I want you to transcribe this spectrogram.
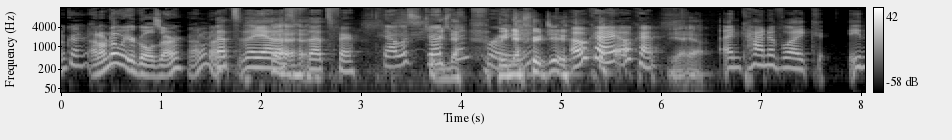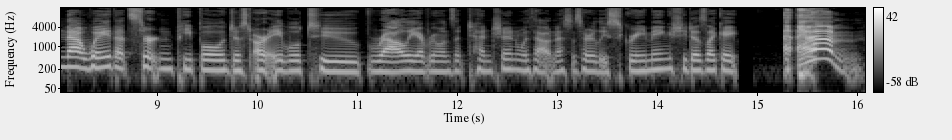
Okay. I don't know what your goals are. I don't know. That's yeah, that's, that's fair. That was We ne- judgment free. We never do. Okay, okay. Yeah, yeah. and kind of like in that way that certain people just are able to rally everyone's attention without necessarily screaming. She does like a ahem.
